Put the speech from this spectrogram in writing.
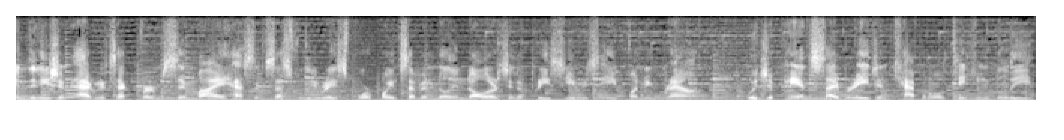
Indonesian agri-tech firm Semaai has successfully raised $4.7 million in a pre-Series A funding round, with Japan's CyberAgent Capital taking the lead.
